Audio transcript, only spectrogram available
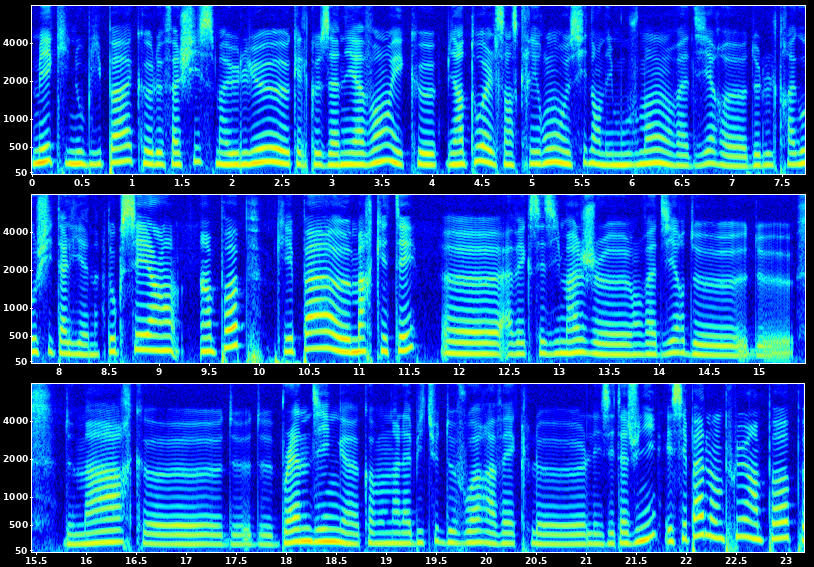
mais qui n'oublie pas que le fascisme a eu lieu quelques années avant et que bientôt elles s'inscriront aussi dans des mouvements, on va dire, euh, de l'ultra-gauche italienne. Donc c'est un, pop qui n'est pas euh, marketé, euh, avec ces images, on va dire, de, de, de marque, de, de, branding, comme on a l'habitude de voir avec le, les États-Unis. Et c'est pas non plus un pop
